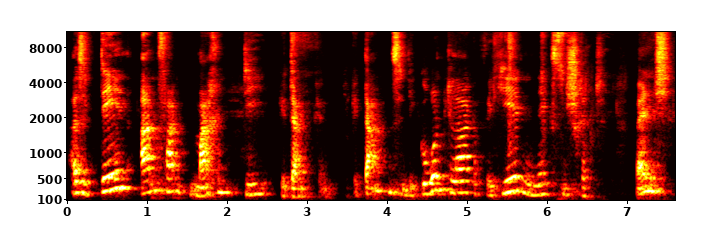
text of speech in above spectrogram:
also den Anfang machen die Gedanken. Die Gedanken sind die Grundlage für jeden nächsten Schritt. Wenn ich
